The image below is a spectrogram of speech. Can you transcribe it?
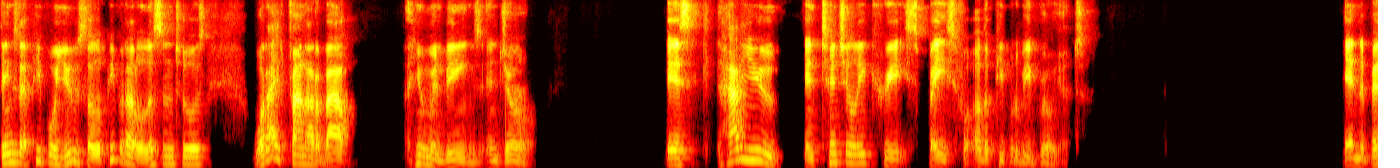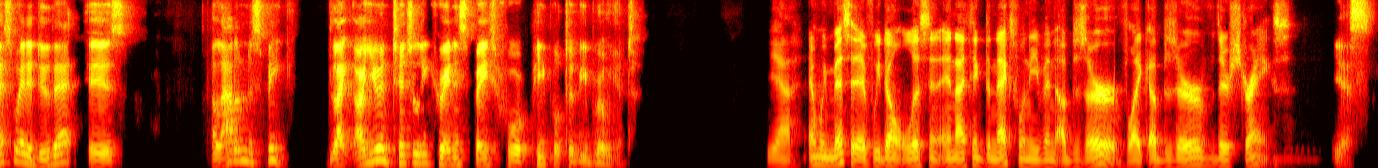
things that people use. So the people that are listening to us, what I found out about human beings in general is how do you intentionally create space for other people to be brilliant? And the best way to do that is allow them to speak. Like, are you intentionally creating space for people to be brilliant? Yeah, and we miss it if we don't listen. And I think the next one even observe, like observe their strengths. Yes.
